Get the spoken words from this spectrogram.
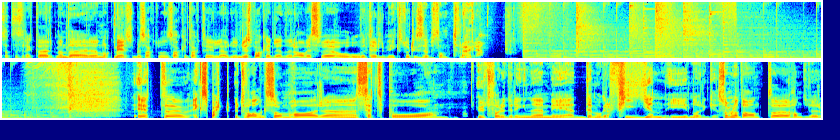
sette strek der, men det er nok mer som blir sagt om den saken. Takk til Audun Lysbakken, leder av SV, og Ove Trellevik, stortingsrepresentant representant fra Høyre. Et eh, ekspertutvalg som har eh, sett på utfordringene med demografien i Norge, som bl.a. Eh, handler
